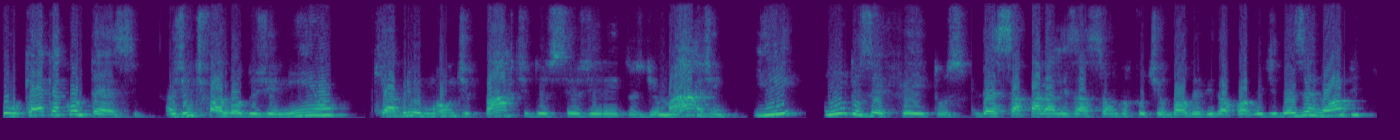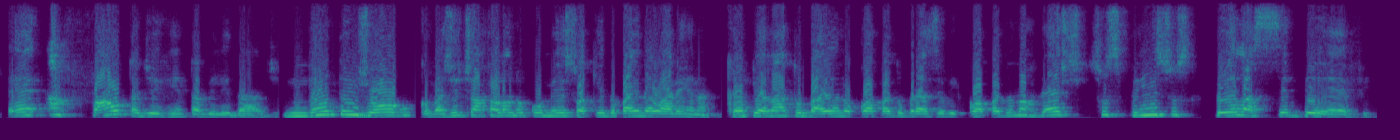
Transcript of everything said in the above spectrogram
O que é que acontece? A gente falou do Geninho, que abriu mão de parte dos seus direitos de imagem, e um dos efeitos dessa paralisação do futebol devido ao Covid-19 é a falta de rentabilidade. Não tem jogo, como a gente já falou no começo aqui do Painel Arena, Campeonato Baiano, Copa do Brasil e Copa do Nordeste suspensos pela CBF.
